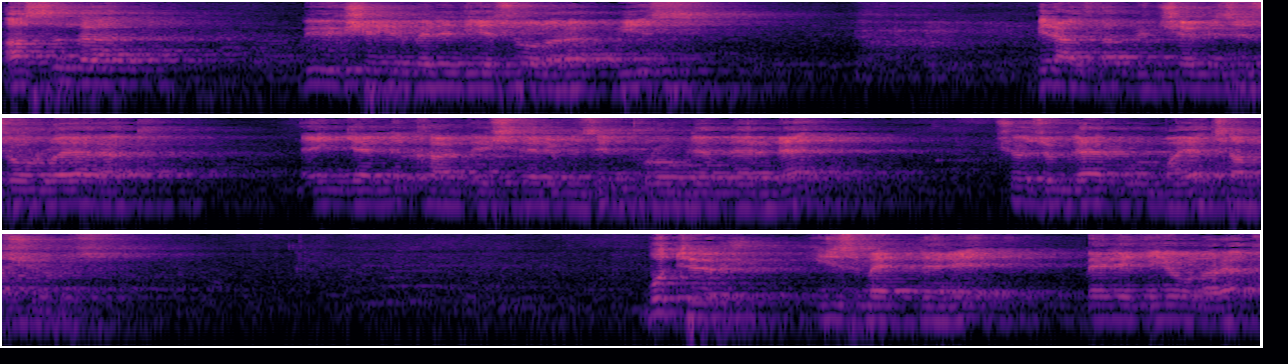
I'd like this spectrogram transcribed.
Aslında Büyükşehir Belediyesi olarak biz biraz da bütçemizi zorlayarak engelli kardeşlerimizin problemlerine çözümler bulmaya çalışıyoruz. Bu tür hizmetleri belediye olarak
